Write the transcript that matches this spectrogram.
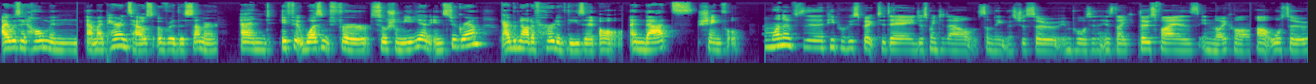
I was at home and at my parents' house over the summer, and if it wasn't for social media and Instagram, I would not have heard of these at all. And that's shameful. One of the people who spoke today just pointed out something that's just so important is like those fires in Neukölln are also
